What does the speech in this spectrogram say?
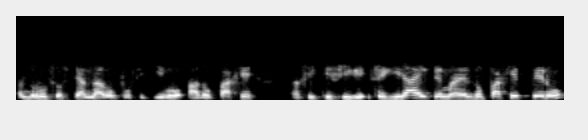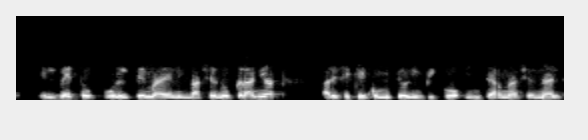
rusos que han dado positivo a dopaje, así que sigue, seguirá el tema del dopaje, pero el veto por el tema de la invasión a Ucrania parece que el Comité Olímpico Internacional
